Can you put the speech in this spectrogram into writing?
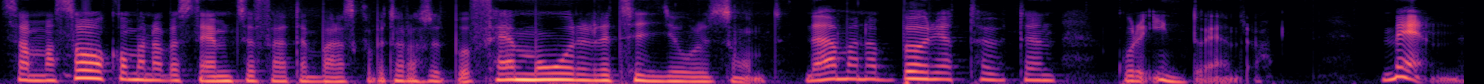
Samma sak om man har bestämt sig för att den bara ska betalas ut på fem år eller tio år eller sånt. När man har börjat ta ut den går det inte att ändra. Men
